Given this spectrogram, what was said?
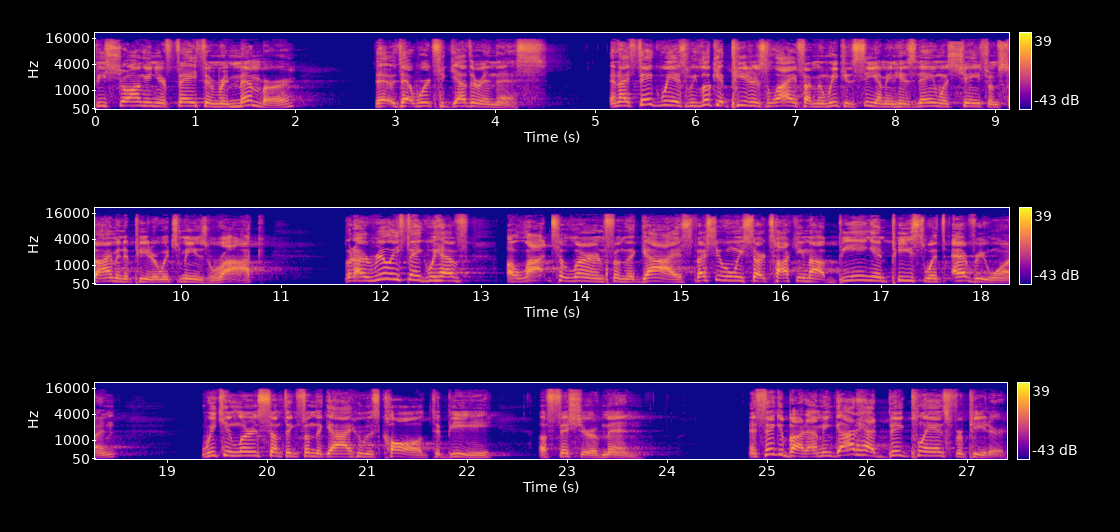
be strong in your faith and remember that, that we're together in this. And I think we, as we look at Peter's life, I mean, we can see, I mean, his name was changed from Simon to Peter, which means rock. But I really think we have a lot to learn from the guy, especially when we start talking about being in peace with everyone. We can learn something from the guy who was called to be a fisher of men. And think about it. I mean, God had big plans for Peter.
